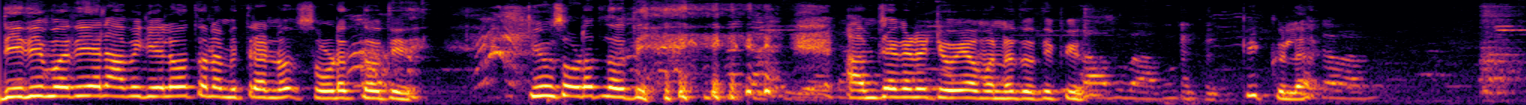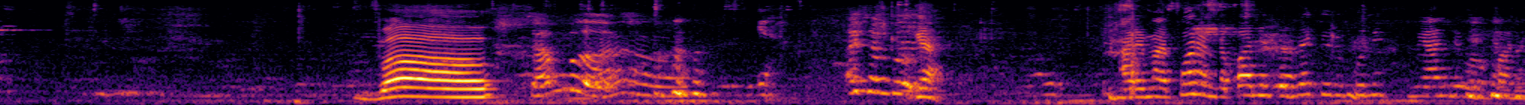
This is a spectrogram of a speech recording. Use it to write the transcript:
दीदी मध्ये आहे ना आम्ही गेलो होतो ना मित्रांनो सोडत नव्हती. पिऊ सोडत नव्हती. आमच्याकडे ठेवूया म्हणत होती पिऊ. बाबू बाबू. पिकूला छोटा घ्या. अरे माझ्या पोरांना पाणी तर कोणी. मी आणले मग पाणी?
